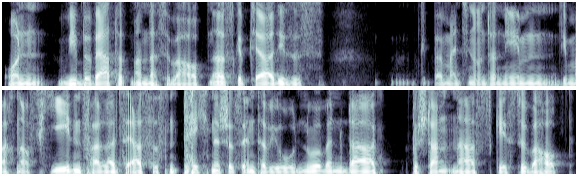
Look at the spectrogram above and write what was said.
und wie bewertet man das überhaupt? Ne? Es gibt ja dieses bei manchen Unternehmen, die machen auf jeden Fall als erstes ein technisches Interview. Nur wenn du da bestanden hast, gehst du überhaupt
